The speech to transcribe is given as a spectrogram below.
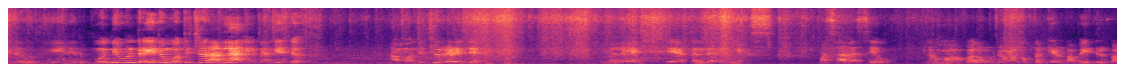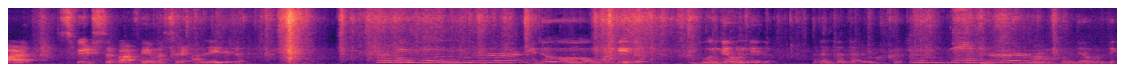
ಇದು ಏನಿದು? ಬೂಂದಿ ಉಂಡ್ರಿ? ಇದು ಮೊತಿಚೂರು ಅಲ್ಲ ನೀವು ತಂದಿದ್ದು. ನಾ ಮೊತಿಚೂರು ಹೇಳಿದ್ದೆ. ಆಮೇಲೆ ಸೇವ್ ತಂದಾರೆ ಮಿಕ್ಸ್ ಮಸಾಲ ಸೇವ್. ನಮ್ಮ ಬಾಗಲಕೋಟೆ ಒಳಗೆ ಪಕ್ಕೀರಪ್ಪ ಬೇಕ್ರಿ ಭಾಳ ಸ್ವೀಟ್ಸ್ ಭಾಳ ಫೇಮಸ್ ರೀ ಅಲ್ಲಿ ಇದು ಇದು. ಉಂಡಿ ಇದು. ಬೂಂದಿ ಉಂಡಿದು ಅದನ್ನು ತಂದಾರೆ ಮಕ್ಕಳಿಗೆ ಹಾಂ ಬೂಂದಿ ಉಂಡಿ.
